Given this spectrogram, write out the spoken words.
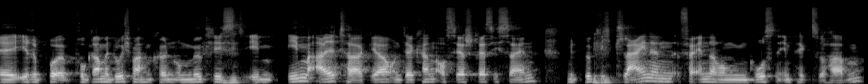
äh, ihre Pro Programme durchmachen können, um möglichst mhm. eben im Alltag, ja, und der kann auch sehr stressig sein, mit wirklich mhm. kleinen Veränderungen einen großen Impact zu haben,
